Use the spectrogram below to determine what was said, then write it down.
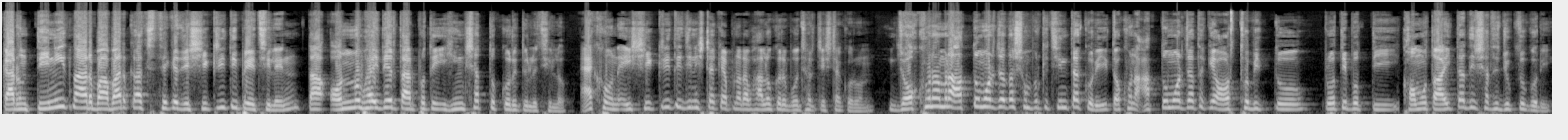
কারণ তিনি তার বাবার কাছ থেকে যে স্বীকৃতি পেয়েছিলেন, তা অন্য ভাইদের তার প্রতি হিংসাত্মক করে তুলেছিল। এখন এই স্বীকৃতি জিনিসটাকে আপনারা ভালো করে বোঝার চেষ্টা করুন। যখন আমরা আত্মমর্যাদা সম্পর্কে চিন্তা করি, তখন আত্মমর্যাদাকে অর্থবিত্ত, প্রতিপত্তি, ক্ষমতা ইত্যাদির সাথে যুক্ত করি।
